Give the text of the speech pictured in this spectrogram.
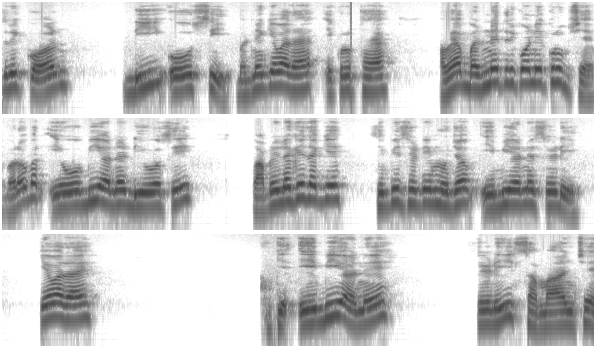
ત્રિકોણ ડી, ઓ, સી. બંને કેવા થયા? એકરૂપ થયા. હવે આ બંને ત્રિકોણ એકરૂપ છે, બરોબર? એઓ બી અને ડીઓસી તો આપણે લખી શકીએ સીપીસીટી મુજબ એબી અને સીડી કેવા થાય? કે એબી અને સીડી સમાન છે.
